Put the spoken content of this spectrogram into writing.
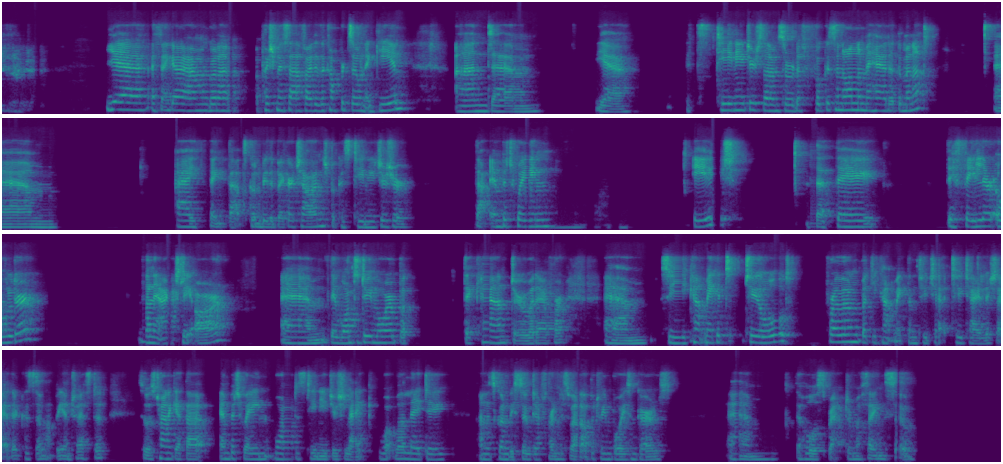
Yeah, I think I am going to push myself out of the comfort zone again. And um, yeah, it's teenagers that I'm sort of focusing on in my head at the minute. Um, I think that's going to be the bigger challenge because teenagers are that in between age that they they feel they're older than they actually are. Um, they want to do more, but they can't or whatever. Um, so you can't make it too old for them, but you can't make them too ch- too childish either because they'll not be interested. So I was trying to get that in between. What does teenagers like? What will they do? And it's going to be so different as well between boys and girls. Um, the whole spectrum of things. So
